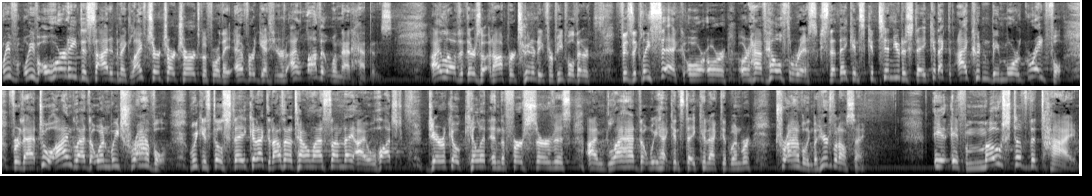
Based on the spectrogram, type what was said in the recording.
we've, we've already decided to make Life Church our church before they ever get here. I love it when that happens. I love that there's an opportunity for people that are physically sick or, or, or have health risks that they can continue to stay connected. I couldn't be more grateful for that tool. I'm glad that when we travel, we can still stay connected. I was out of town last Sunday. I watched Jericho kill it in the first service. I'm glad that we can stay connected when we're traveling. But here's what I'll say if most of the time,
